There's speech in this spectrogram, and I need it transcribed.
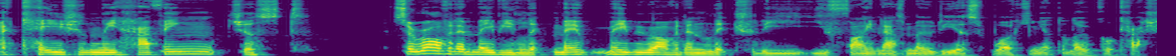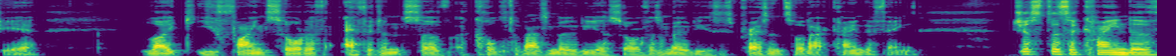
occasionally having just so rather than maybe li- may- maybe rather than literally you find asmodeus working at the local cashier like you find sort of evidence of a cult of Asmodeus or of Asmodeus's presence or that kind of thing. Just as a kind of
